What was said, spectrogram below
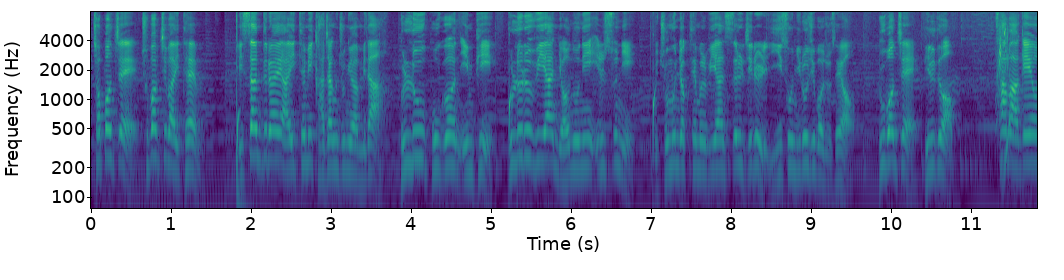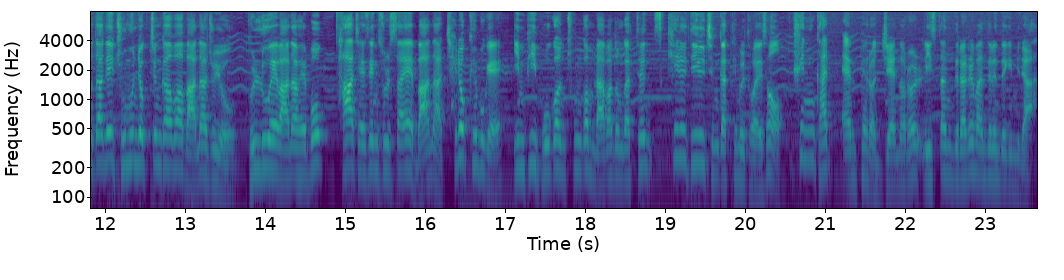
첫 번째 초밥집 아이템. 리산드라의 아이템이 가장 중요합니다. 블루 보건 인피, 블루를 위한 연운이 1순위, 주문력템을 위한 쓸지를 2순위로 집어주세요. 두 번째 빌드업. 3악의 여단의 주문력 증가와 마나 주요, 블루의 마나 회복, 4재생술사의 마나 체력 회복에 인피 보건 총검 라바돈 같은 스킬 딜 증가템을 더해서 퀸 갓 엠페러 제너럴 리산드라를 만드는 덱입니다.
